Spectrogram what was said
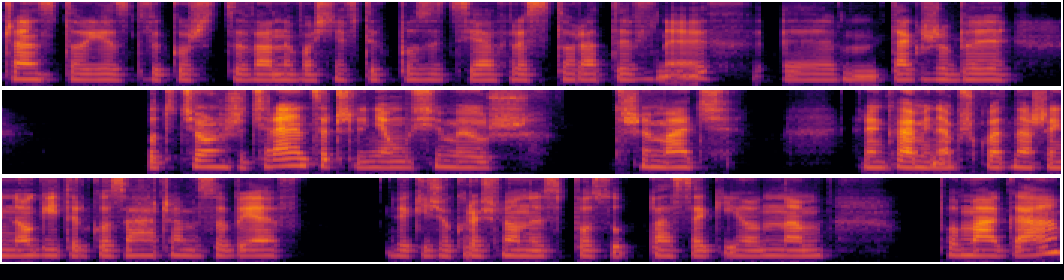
często jest wykorzystywany właśnie w tych pozycjach restauratywnych, tak żeby odciążyć ręce, czyli nie musimy już trzymać rękami na przykład naszej nogi, tylko zahaczamy sobie w, w jakiś określony sposób pasek i on nam pomaga.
